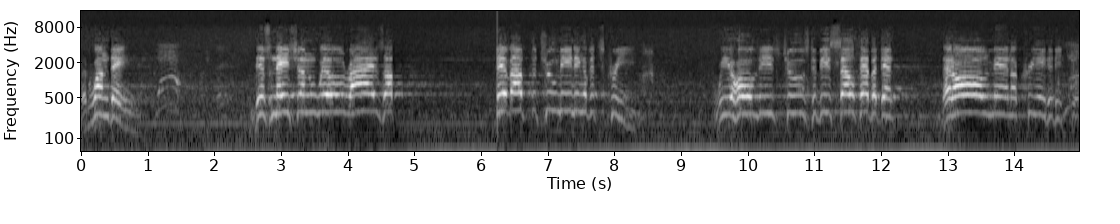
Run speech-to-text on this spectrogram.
that one day this nation will rise up live out the true meaning of its creed. We hold these truths to be self evident that all men are created equal.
